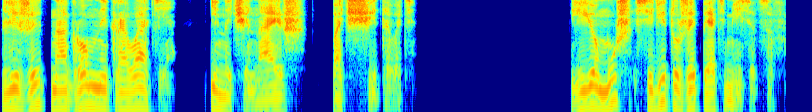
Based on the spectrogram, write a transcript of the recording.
лежит на огромной кровати, и начинаешь подсчитывать. Ее муж сидит уже пять месяцев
